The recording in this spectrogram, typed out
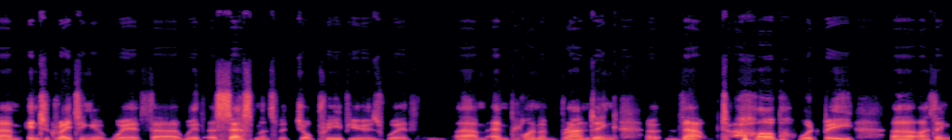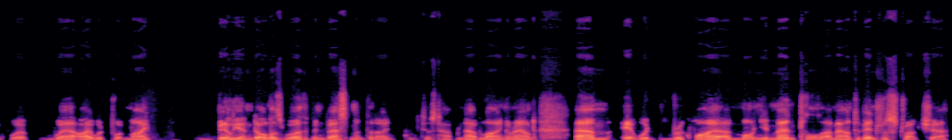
um, integrating it with uh, with assessments, with job previews, with um, employment branding. Uh, that hub would be, uh, I think, where, where I would put my billion dollars worth of investment that I just happen to have lying around. Um, it would require a monumental amount of infrastructure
